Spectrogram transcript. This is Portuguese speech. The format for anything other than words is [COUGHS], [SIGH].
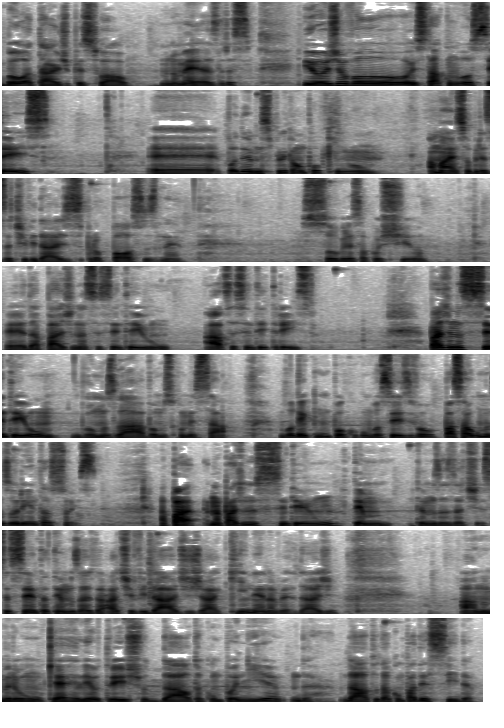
Boa tarde, pessoal. Meu nome é Esdras e hoje eu vou estar com vocês, é, podendo explicar um pouquinho a mais sobre as atividades propostas, né? Sobre essa apostila, é, da página 61 a 63. Página 61, vamos lá, vamos começar. Vou ler um pouco com vocês e vou passar algumas orientações. Na, pá na página 61, tem, temos as 60, temos a atividade já aqui, né, na verdade. A número 1, que é reler o trecho da alta companhia, da, da alta da compadecida.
